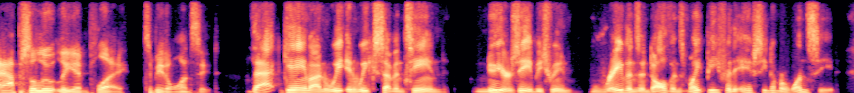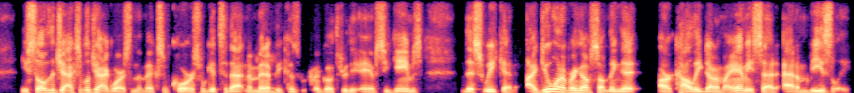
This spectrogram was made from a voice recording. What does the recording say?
absolutely in play to be the one seed. That game on week in week 17, New Year's Eve between Ravens and Dolphins might be for the AFC number 1 seed. You still have the Jacksonville Jaguars in the mix, of course. We'll get to that in a minute mm-hmm. because we're going to go through the AFC games this weekend. I do want to bring up something that our colleague down in Miami said, Adam Beasley.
